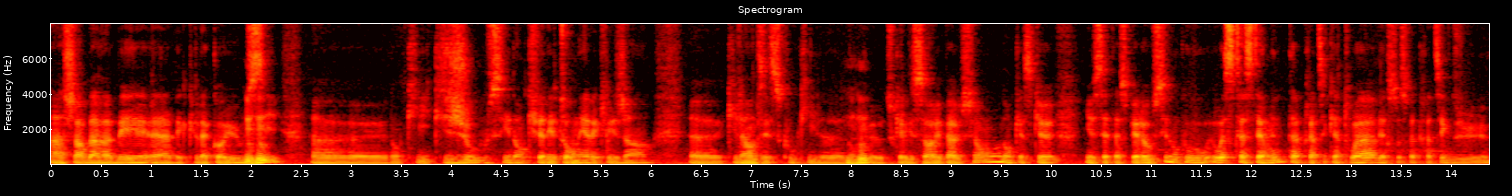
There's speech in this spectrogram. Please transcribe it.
à Charles Barabé euh, avec la aussi, mhm. euh, donc qui, qui, joue aussi, donc qui fait des tournées avec les gens, euh, qui l'en disque ou qui, donc, mhm. duquel il sort les parutions. Donc, est-ce qu'il y a cet aspect-là aussi? Donc, où, est-ce que ça se termine, ta pratique à toi versus la pratique du,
